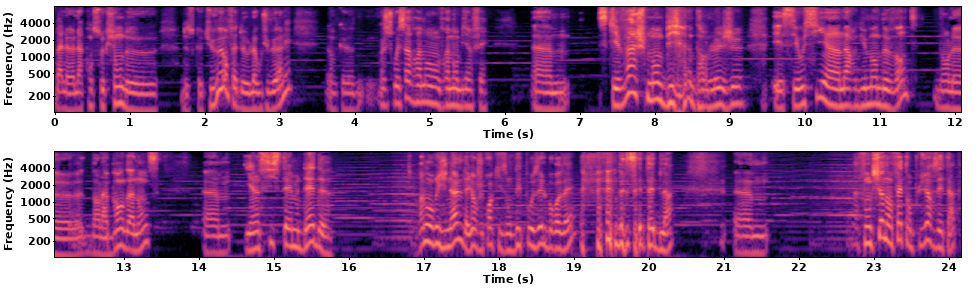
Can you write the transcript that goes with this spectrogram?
bah, la construction de, ce que tu veux, en fait, de là où tu veux aller. Donc, moi, je trouvais ça vraiment, vraiment bien fait. Ce qui est vachement bien dans le jeu, et c'est aussi un argument de vente dans, la bande-annonce, il y a un système d'aide vraiment original. D'ailleurs, je crois qu'ils ont déposé le brevet de cette aide-là. Euh, ça fonctionne en fait en plusieurs étapes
